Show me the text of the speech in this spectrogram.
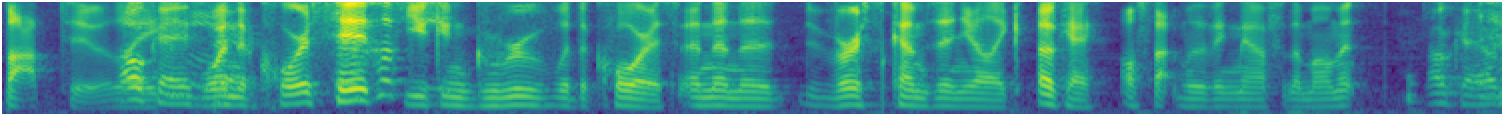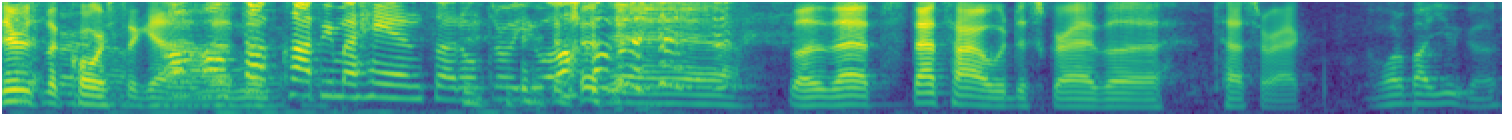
bop to. Like Okay, when the fair. chorus They're hits, you hooky. can groove with the chorus, and then the verse comes in. You're like, okay, I'll stop moving now for the moment. Okay, okay, There's the fair chorus enough. again. I'll, I'll and stop then- clapping my hands so I don't throw you off. yeah, yeah, yeah. So that's that's how I would describe uh, Tesseract. What about you guys?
